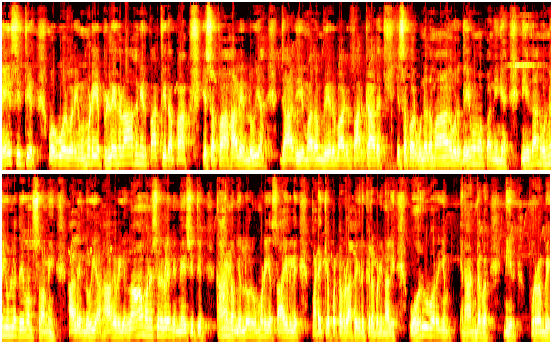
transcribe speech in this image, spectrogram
நேசித்தீர். ஒவ்வொருவரையும் உம்முடைய பிள்ளைகளாக நீர் பார்த்தீர் அப்பா. எசப்பா ஹாலே லூயா ஜாதி மதம் வேறுபாடு பார்க்காத எசப்பா உன்னதமான ஒரு தெய்வம் அப்பா நீங்க. நீர்தான் உண்மையுள்ள தெய்வம் சுவாமி. ஹாலே லூயா ஆகவே எல்லா மனுஷர்களையும் நீர் நேசித்தீர். காரணம் எல்லோரும் உம்முடைய சாயலிலே படைக்கப்பட்டவர்களாக இருக்கிறபடினாலே ஒருவரையும் என் ஆண்டவர் நீர் புறம்பே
